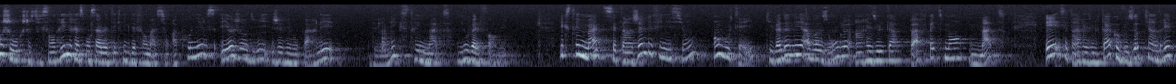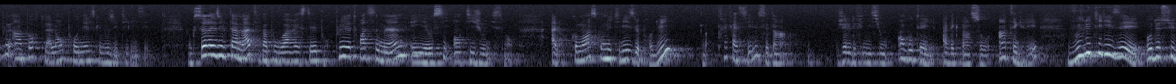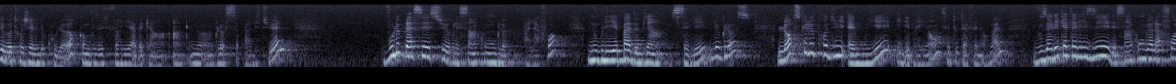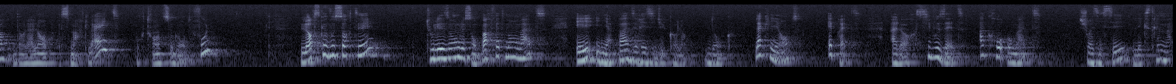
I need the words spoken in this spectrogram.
Bonjour, je suis Sandrine, responsable technique des formations à ProNils et aujourd'hui je vais vous parler de l'Extreme Matte nouvelle formule. L'Extreme Matte, c'est un gel de finition en bouteille qui va donner à vos ongles un résultat parfaitement mat et c'est un résultat que vous obtiendrez peu importe la lampe ProNils que vous utilisez. Donc ce résultat mat va pouvoir rester pour plus de 3 semaines et il est aussi anti-jaunissement. Alors comment est-ce qu'on utilise le produit? Bah, Très facile, c'est un gel de finition en bouteille avec pinceau intégré. Vous l'utilisez au-dessus de votre gel de couleur, comme vous feriez avec un, gloss habituel. Vous le placez sur les cinq ongles à la fois. N'oubliez pas de bien sceller le gloss. Lorsque le produit est mouillé, il est brillant, c'est tout à fait normal. Vous allez catalyser les cinq ongles à la fois dans la lampe Smart Light pour 30 secondes full. Lorsque vous sortez, tous les ongles sont parfaitement mat et il n'y a pas de résidus collants. Donc, la cliente est prête. Alors, si vous êtes accro au mat, choisissez l'extrême mat.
